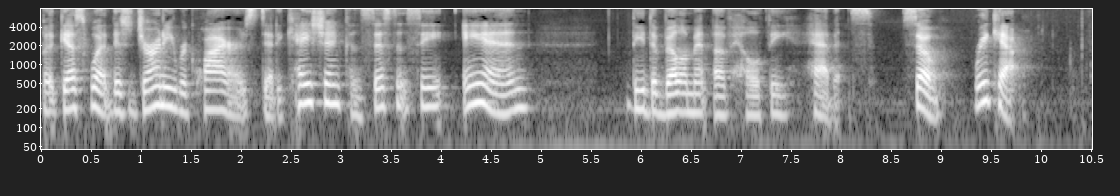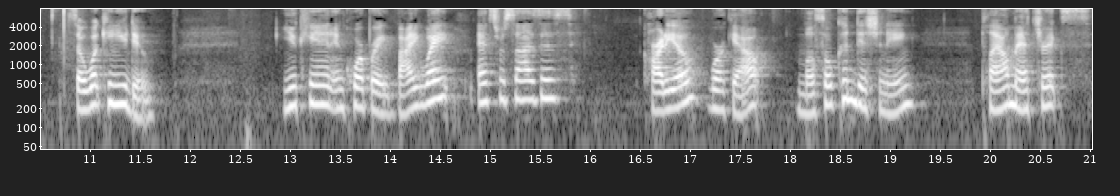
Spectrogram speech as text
But guess what? This journey requires dedication, consistency, and the development of healthy habits. So, recap. So, what can you do? You can incorporate body weight exercises, cardio, workout, muscle conditioning, plyometrics,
